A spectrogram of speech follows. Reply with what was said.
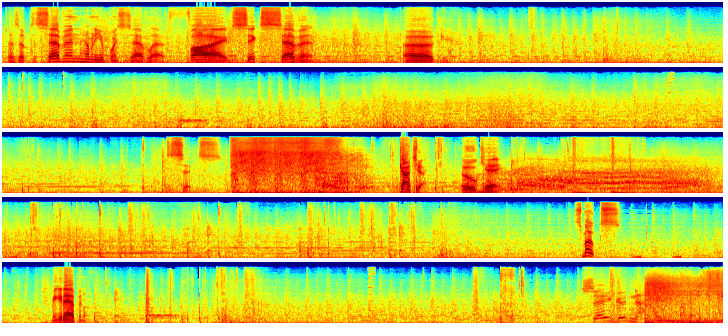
Does up to seven. How many hit points does it have left? Five, six, seven. Ugh. Six. Gotcha. Okay. Smokes. Make it happen. Say goodnight.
